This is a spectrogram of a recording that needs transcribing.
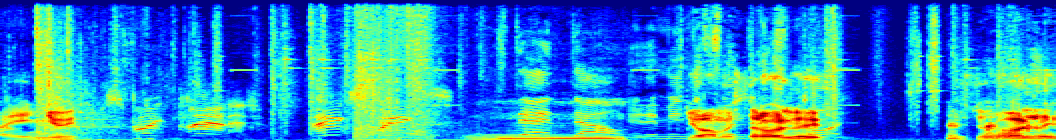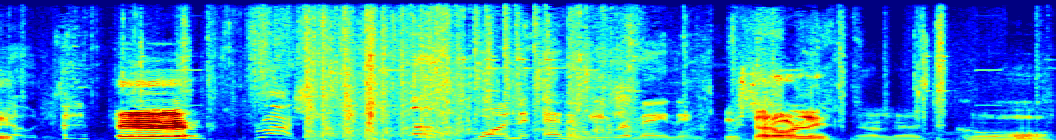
I knew it. Stand down. Yo, Mr. Oli. Mr. Oli. One enemy remaining. Mr. Oli. Yeah, let's go.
